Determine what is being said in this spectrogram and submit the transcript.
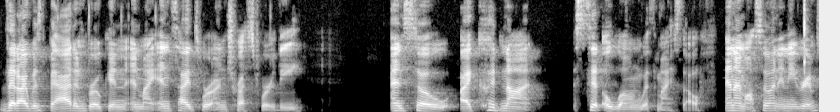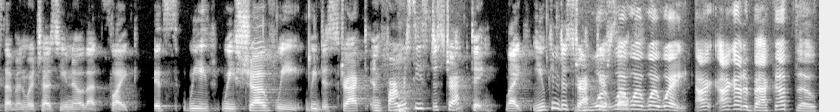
that i was bad and broken and my insides were untrustworthy and so i could not sit alone with myself and i'm also an enneagram 7 which as you know that's like it's we we shove we we distract and pharmacy's distracting like you can distract Wait, yourself wait, wait, wait, wait. I, I got to back up though.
